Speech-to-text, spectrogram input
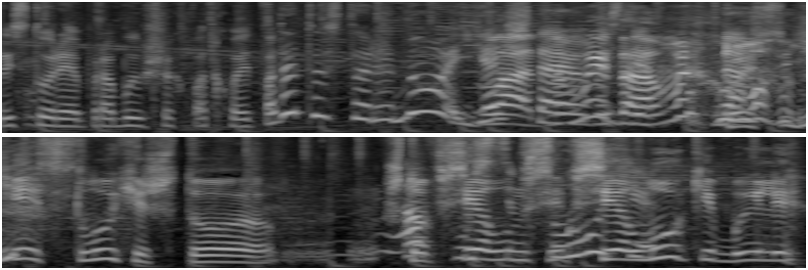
история про бывших подходит под эту историю, но я Ладно, считаю... мы, да, мы... То есть есть слухи, что, что все, все, все луки были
